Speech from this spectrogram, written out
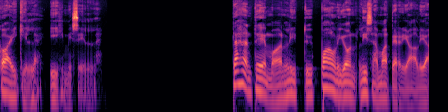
kaikille ihmisille. Tähän teemaan liittyy paljon lisämateriaalia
